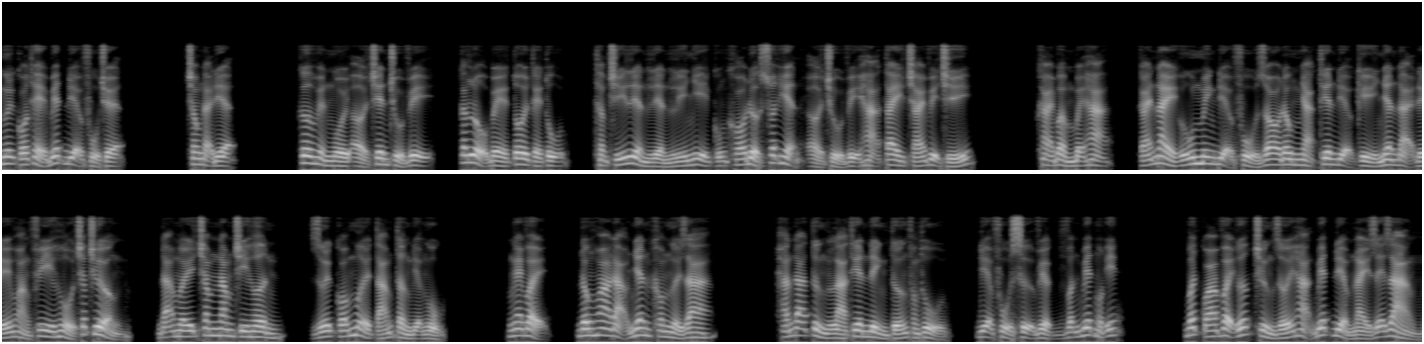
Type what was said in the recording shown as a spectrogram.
ngươi có thể biết địa phủ chuyện. Trong đại điện, cơ huyền ngồi ở trên chủ vị, các lộ bề tôi tề tụ, thậm chí liền liền lý nhị cũng khó được xuất hiện ở chủ vị hạ tay trái vị trí. Khải bẩm bệ hạ, cái này U Minh địa phủ do Đông Nhạc Thiên Địa Kỳ Nhân Đại Đế Hoàng Phi hổ chấp trưởng, đã mấy trăm năm chi hơn, dưới có 18 tầng địa ngục. Nghe vậy, Đông Hoa đạo nhân không người ra. Hắn đã từng là thiên đình tướng phòng thủ, địa phủ sự việc vẫn biết một ít. Bất quá vậy ước chừng giới hạn biết điểm này dễ dàng.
